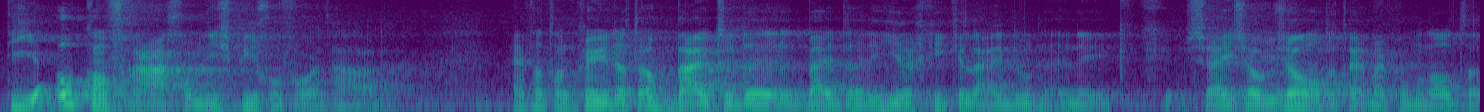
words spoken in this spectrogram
die je ook kan vragen om die spiegel voor te houden. Want dan kun je dat ook buiten de, buiten de hiërarchieke lijn doen. En ik zei sowieso altijd tegen mijn commandanten,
